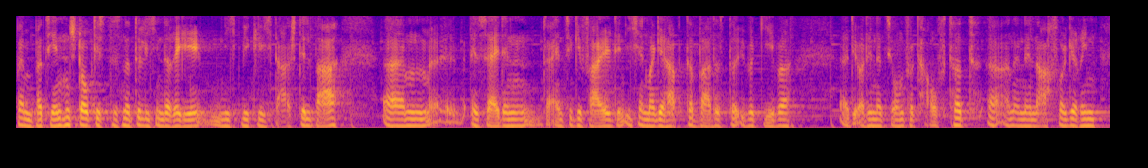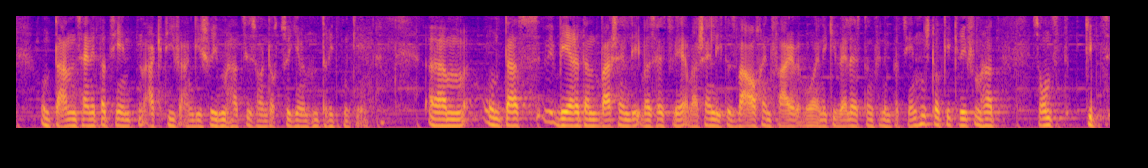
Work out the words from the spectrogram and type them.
beim Patientenstock ist das natürlich in der Regel nicht wirklich darstellbar. Ähm, es sei denn, der einzige Fall, den ich einmal gehabt habe, war, dass der Übergeber äh, die Ordination verkauft hat äh, an eine Nachfolgerin und dann seine Patienten aktiv angeschrieben hat, sie sollen doch zu jemandem Dritten gehen. Ähm, und das wäre dann wahrscheinlich, was heißt wahrscheinlich, das war auch ein Fall, wo eine Gewährleistung für den Patientenstock gegriffen hat. Sonst gibt es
